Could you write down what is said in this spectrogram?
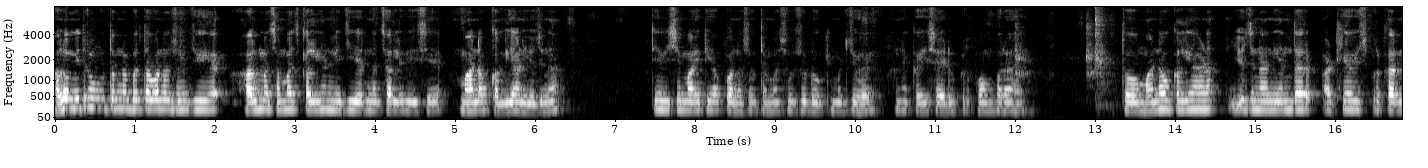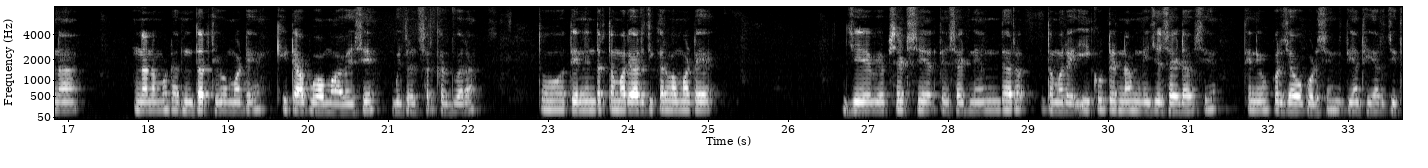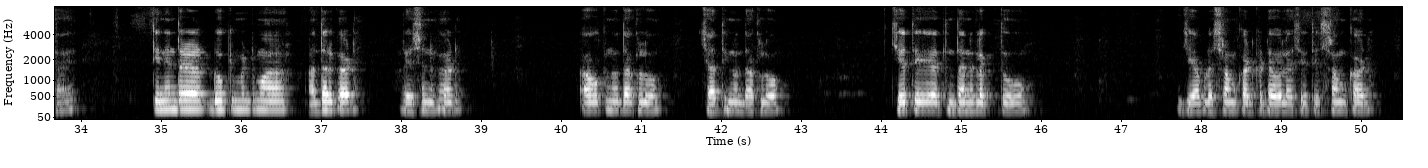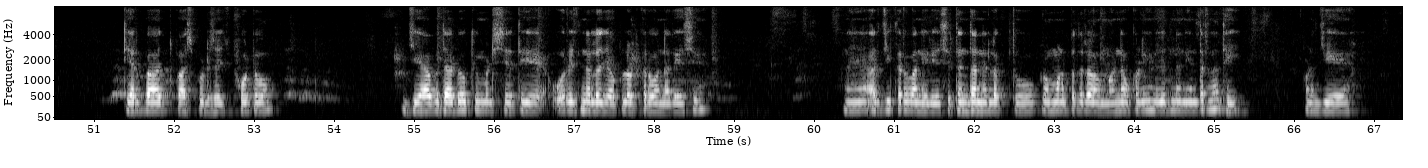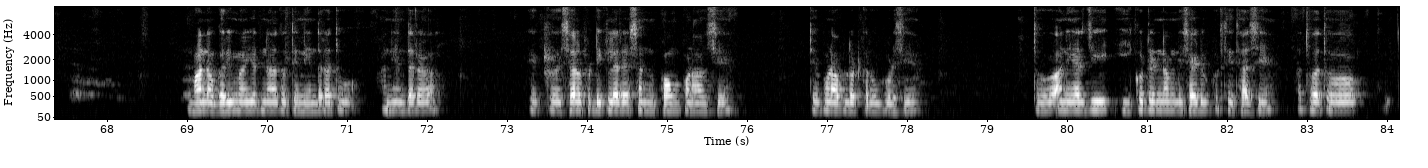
હાલો મિત્રો, હું તમને બતાવવાનો છું જે હાલમાં સમાજ કલ્યાણની જે યોજના ચાલી રહી છે, માનવ કલ્યાણ યોજના, તે વિશે માહિતી આપવાનો છું. તેમાં શું શું ડોક્યુમેન્ટ જોઈએ અને કઈ સાઈડ ઉપર ફોર્મ ભરાશે તો માનવ કલ્યાણ યોજનાની અંદર અઠ્યાવીસ પ્રકારના નાના મોટા ધંધાર્થીઓ માટે કીટ આપવામાં આવે છે ગુજરાત સરકાર દ્વારા. તો તેની અંદર તમારે અરજી કરવા માટે જે વેબસાઇટ છે તે સાઇટની અંદર તમારે ઈ કુટેર નામની જે સાઇટ આવશે, તેની ઉપર જવું પડશે અને ત્યાંથી અરજી થાય. તેની અંદર ડોક્યુમેન્ટમાં આધાર કાર્ડ, રેશન કાર્ડ, આવકનો દાખલો, જાતિનો દાખલો, જે તે ધંધાને લગતું જે આપણે શ્રમ કાર્ડ કઢાવેલા છે તે શ્રમ કાર્ડ, ત્યારબાદ પાસપોર્ટ સાઇઝ ફોટો જે આ બધા ડોક્યુમેન્ટ્સ છે તે ઓરિજિનલ જ અપલોડ કરવાના રહેશે. અને અરજી કરવાની રહેશે. ધંધાને લગતું પ્રમાણપત્ર માનવ કલ્યાણ યોજનાની અંદર નથી. પણ જે માનવ ગરિમા યોજના હતું તેની અંદર હતું. આની અંદર એક સેલ્ફ ડિક્લેરેશન ફોર્મ પણ આવશે. તે પણ અપલોડ કરવું પડશે. તો આની અરજી ઈ કોટેર નામની સાઇટ ઉપરથી થશે. અથવા તો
